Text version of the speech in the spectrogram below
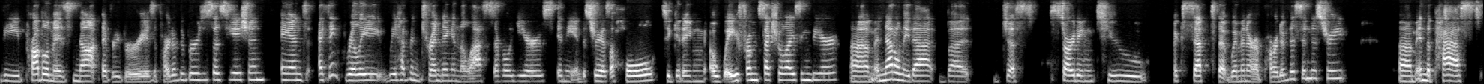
The problem is not every brewery is a part of the Brewers Association. And I think really we have been trending in the last several years in the industry as a whole to getting away from sexualizing beer. Um, and not only that, but just starting to accept that women are a part of this industry. Um, in the past,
